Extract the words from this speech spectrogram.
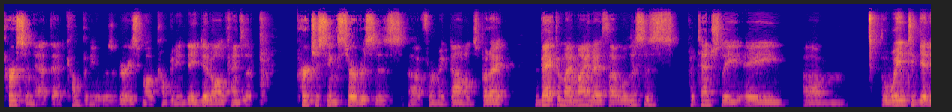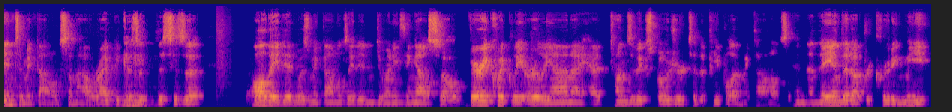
person at that company. It was a very small company, and they did all kinds of purchasing services uh, for McDonald's. But I, the back of my mind, I thought, well, this is potentially a um, a way to get into McDonald's somehow, right? Because mm-hmm. this is a all they did was McDonald's. They didn't do anything else. So very quickly, early on, I had tons of exposure to the people at McDonald's, and then they ended up recruiting me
